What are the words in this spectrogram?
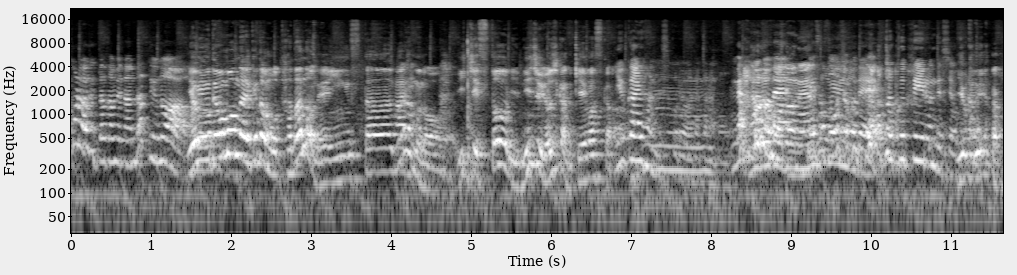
これをあげたらダメなんだっていうのは余裕でおもんないけどもうただのねインスタグラムの1ストーリー24時間で消えますから。誘拐犯ですこれは。だからもう。なるほどね。なるほどね。警察をちょっとで。おちょくっているんですよ。ゆかやん。過ご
